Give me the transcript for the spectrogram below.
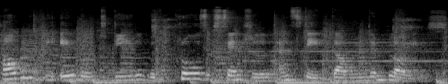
how will it be able to deal with crores of central and state government employees?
